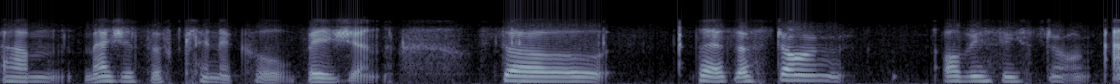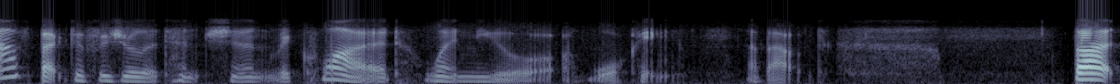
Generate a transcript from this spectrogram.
um, measures of clinical vision. So there's a strong, obviously strong aspect of visual attention required when you're walking about. But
